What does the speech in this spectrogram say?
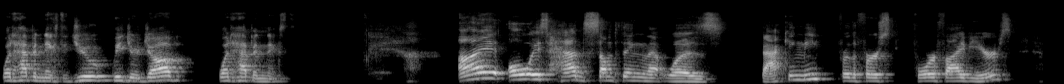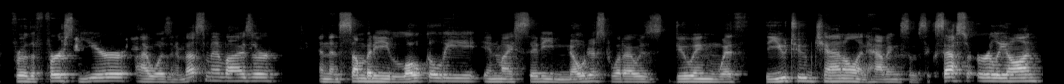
what happened next? Did you quit your job? What happened next? I always had something that was backing me for the first four or five years. For the first year, I was an investment advisor and then somebody locally in my city noticed what I was doing with the YouTube channel and having some success early on.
